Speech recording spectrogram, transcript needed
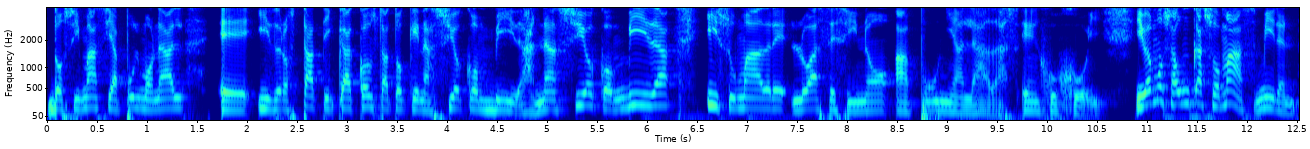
dosimacia pulmonar eh, hidrostática constató que nació con vida, nació con vida y su madre lo asesinó a puñaladas en Jujuy. Y vamos a un caso más, miren,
